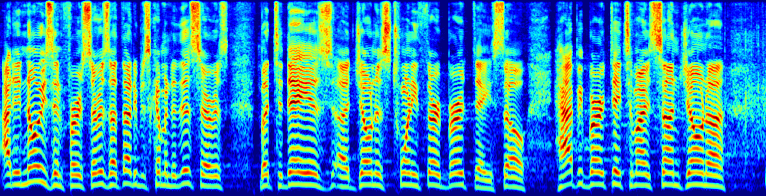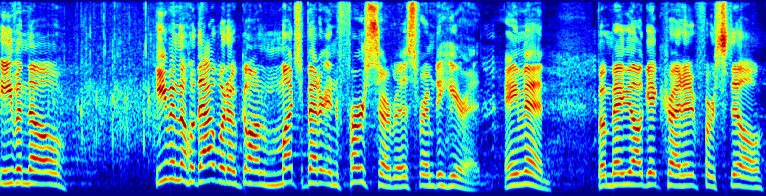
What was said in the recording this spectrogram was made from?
I didn't know he was in first service. I thought he was coming to this service. But today is uh, Jonah's 23rd birthday. So happy birthday to my son, Jonah, even though, even though that would have gone much better in first service for him to hear it. Amen. But maybe I'll get credit for still,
